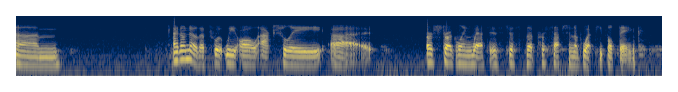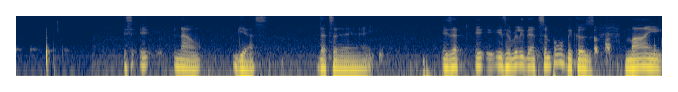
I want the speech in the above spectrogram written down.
Um, I don't know. That's what we all actually uh, are struggling with is just the perception of what people think. Is it, now, yes, that's a. Is that is it really that simple? Because my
